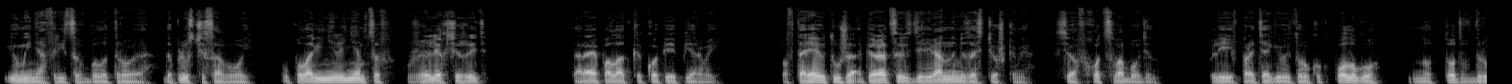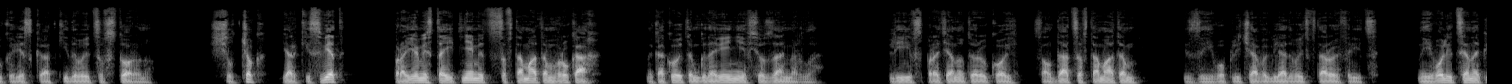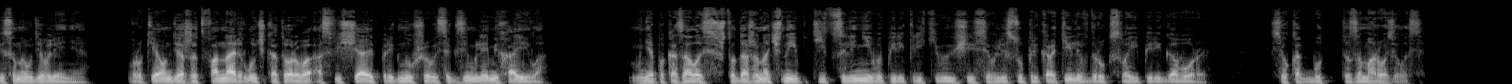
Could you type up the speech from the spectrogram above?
И у меня фрицев было трое, да плюс часовой. У половины немцев уже легче жить. Вторая палатка – копия первой. Повторяю ту же операцию с деревянными застежками. Все, вход свободен. Плеев протягивает руку к пологу, но тот вдруг резко откидывается в сторону. Щелчок, яркий свет. В проеме стоит немец с автоматом в руках. На какое-то мгновение все замерло. Плиев с протянутой рукой, солдат с автоматом. Из-за его плеча выглядывает второй фриц. На его лице написано удивление. В руке он держит фонарь, луч которого освещает пригнувшегося к земле Михаила. Мне показалось, что даже ночные птицы, лениво перекрикивающиеся в лесу, прекратили вдруг свои переговоры. Все как будто заморозилось.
